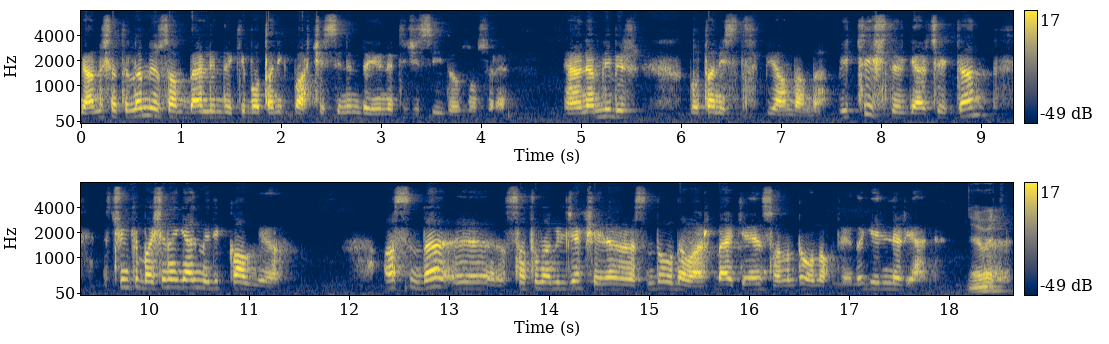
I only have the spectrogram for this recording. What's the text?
Yanlış hatırlamıyorsam Berlin'deki botanik bahçesinin de yöneticisiydi uzun süre. Yani önemli bir botanist bir yandan da. Müthiştir gerçekten. Çünkü başına gelmedik kalmıyor. Aslında e, satılabilecek şeyler arasında o da var. Belki en sonunda o noktaya da gelinir yani. Evet.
